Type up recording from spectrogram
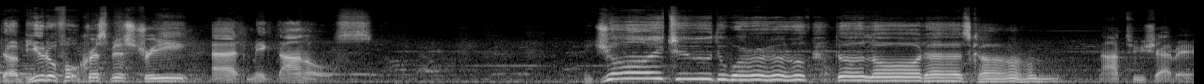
The beautiful Christmas tree at McDonald's. Joy to the world, the Lord has come. Not too shabby.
